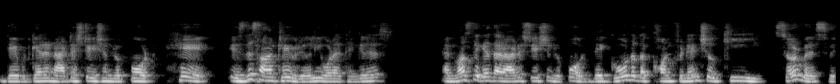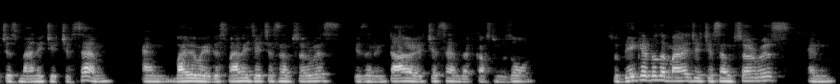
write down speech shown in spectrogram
they would get an attestation report. Hey, is this enclave really what I think it is? And once they get that attestation report, they go to the confidential key service, which is Manage HSM. And by the way, this Manage HSM service is an entire HSM that customers own. So they get to the manage HSM service, and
